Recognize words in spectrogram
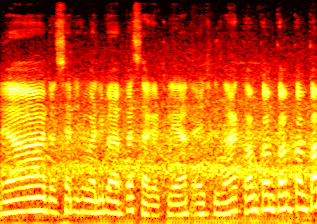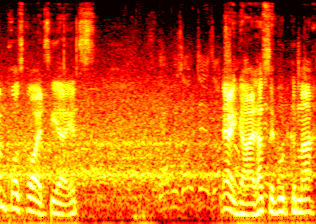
Ja, das hätte ich aber lieber besser geklärt, ehrlich gesagt. Komm, komm, komm, komm, komm, Großkreuz hier. Jetzt. Ja, egal, hast du gut gemacht.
